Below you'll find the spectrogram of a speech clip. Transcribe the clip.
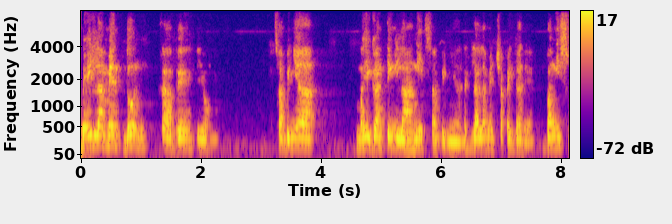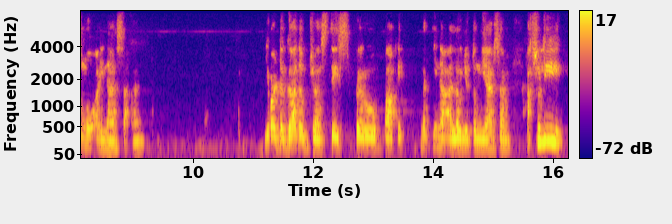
may lament doon. Grabe, yung sabi niya, mahiganting langit, sabi niya. Naglalament siya kay God eh. Bangis mo ay nasaan? You are the God of justice, pero bakit inaalaw niyo itong nangyari sa amin? Actually,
